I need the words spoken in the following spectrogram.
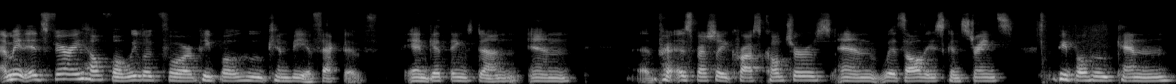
I mean, it's very helpful. We look for people who can be effective and get things done, and uh, especially across cultures and with all these constraints, people who can,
